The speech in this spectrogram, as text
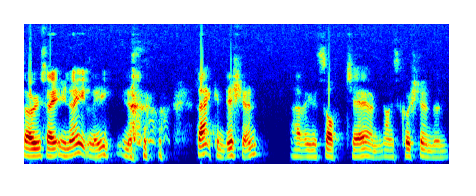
so you say innately, you know, that condition, having a soft chair and nice cushion and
